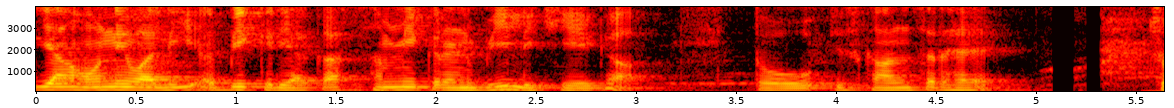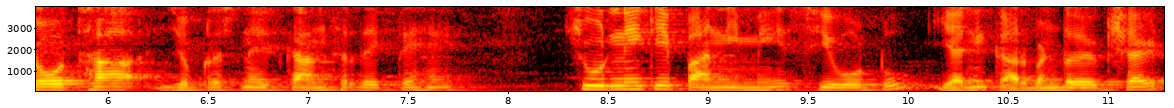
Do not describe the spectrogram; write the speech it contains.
या होने वाली अभिक्रिया का समीकरण भी लिखिएगा। तो इसका आंसर है चौथा जो प्रश्न है, इसका आंसर देखते हैं। चूने के पानी में CO2 यानी कार्बन डाइऑक्साइड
